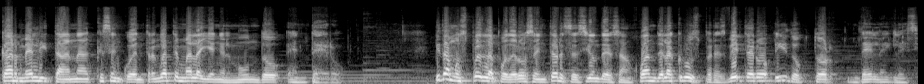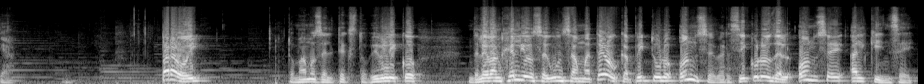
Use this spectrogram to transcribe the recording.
carmelitana que se encuentra en Guatemala y en el mundo entero. Pidamos pues la poderosa intercesión de San Juan de la Cruz, presbítero y doctor de la Iglesia. Para hoy, tomamos el texto bíblico del Evangelio según San Mateo, capítulo 11, versículos del 11 al 15.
